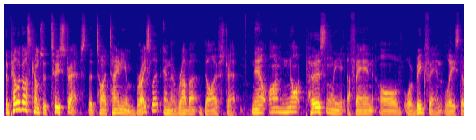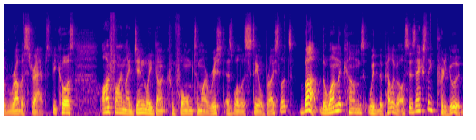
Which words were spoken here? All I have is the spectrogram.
The Pelagos comes with two straps, the titanium bracelet and the rubber dive strap. Now, I'm not personally a fan of, or a big fan at least, of rubber straps because I find they generally don't conform to my wrist as well as steel bracelets, but the one that comes with the Pelagos is actually pretty good.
